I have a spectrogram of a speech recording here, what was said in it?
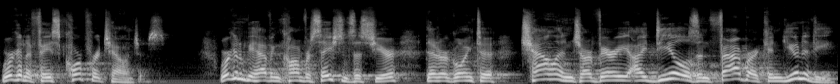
we're going to face corporate challenges. We're going to be having conversations this year that are going to challenge our very ideals and fabric and unity.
